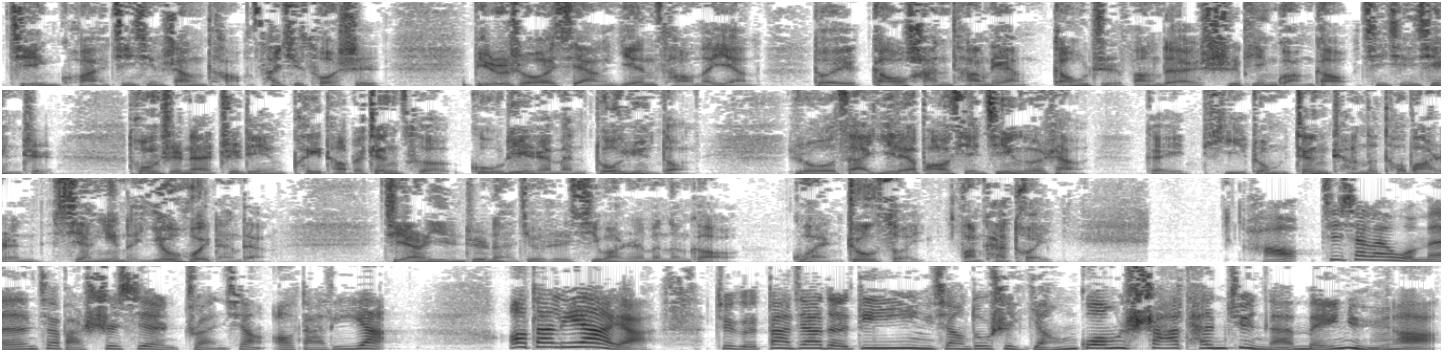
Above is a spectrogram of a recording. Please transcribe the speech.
尽快进行商讨，采取措施，比如说像烟草那样对高含糖量、高脂肪的食品广告进行限制，同时呢，制定配套的政策，鼓励人们多运动，如在医疗保险金额上给体重正常的投保人相应的优惠等等。简而言之呢，就是希望人们能够管住嘴，放开腿。好，接下来我们再把视线转向澳大利亚。澳大利亚呀，这个大家的第一印象都是阳光、沙滩、俊男美女啊。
